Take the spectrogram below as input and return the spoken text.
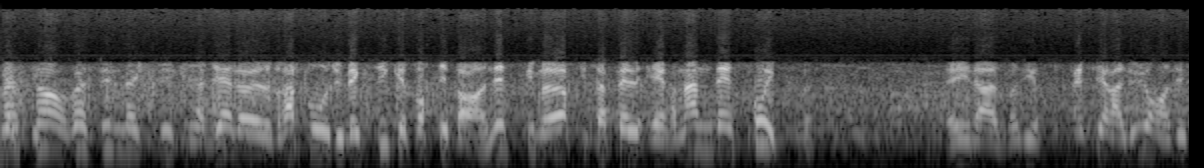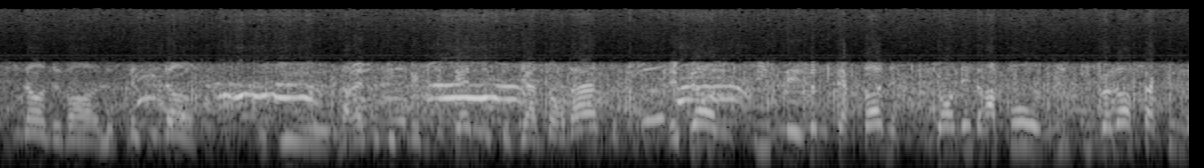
maintenant, voici le Mexique. Eh bien, le drapeau du Mexique est porté par un escrimeur qui s'appelle Hernandez Ruiz. Et il a, je veux dire, très fière allure en défilant devant le président de la République mexicaine, M. Diaz Ordaz. Et puis, on suit les jeunes personnes qui ont des drapeaux multicolores, chacune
